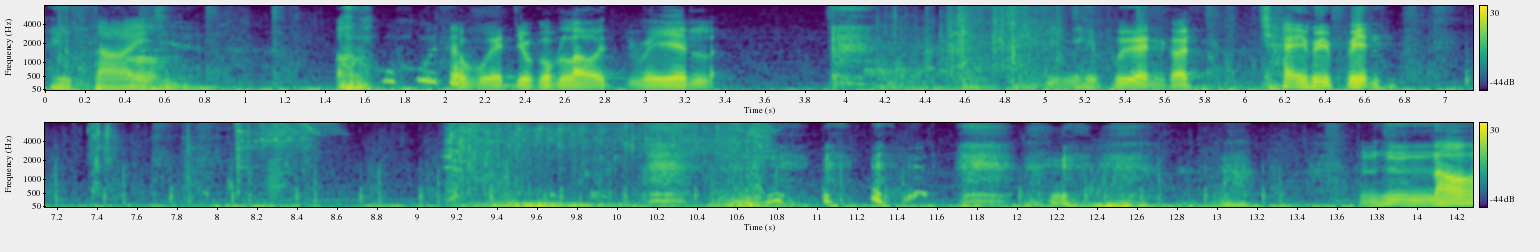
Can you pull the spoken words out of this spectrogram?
ให้ตาย เถอะโอ้โหแต่เวิร์ดอยู่กับเราเวนละยิงให้เพื่อนก่อนใช้ไม่เป็น น้อง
